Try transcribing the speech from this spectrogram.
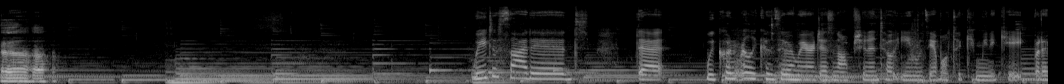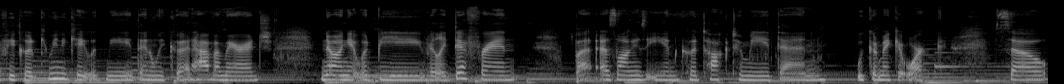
We decided that we couldn't really consider marriage as an option until Ian was able to communicate. But if he could communicate with me, then we could have a marriage, knowing it would be really different. But as long as Ian could talk to me, then we could make it work. So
